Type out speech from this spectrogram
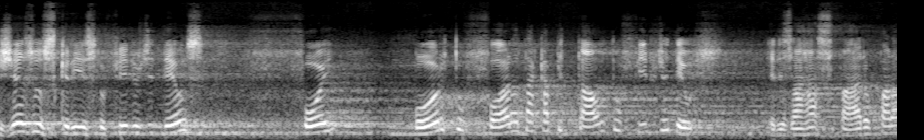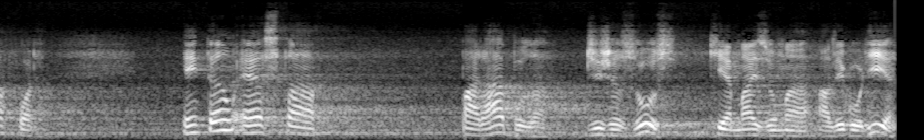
Jesus Cristo, Filho de Deus, foi morto fora da capital do Filho de Deus. Eles arrastaram para fora. Então, esta parábola de Jesus, que é mais uma alegoria,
